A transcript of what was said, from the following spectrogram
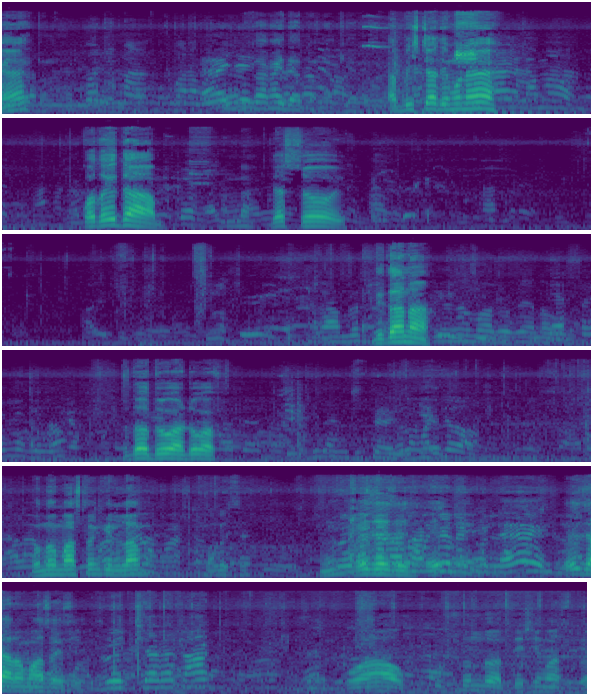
হ্যাঁ? বিশটা দিব না। কতই দাম? দেড়শোই। দিতা না? তো বন্ধু, মাছ তো কিনলাম। এই যে এই যে আরও মাছ আছে। ওয়াও, খুব সুন্দর দেশি মাছ তো।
